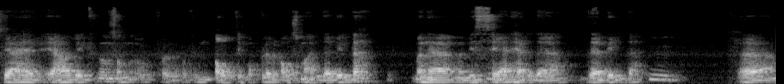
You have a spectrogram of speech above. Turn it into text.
Så jeg, jeg har ikke noen sånn oppfølging at hun alltid opplever alt som er i det bildet. Men, jeg, men vi ser hele det, det bildet. Eh,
